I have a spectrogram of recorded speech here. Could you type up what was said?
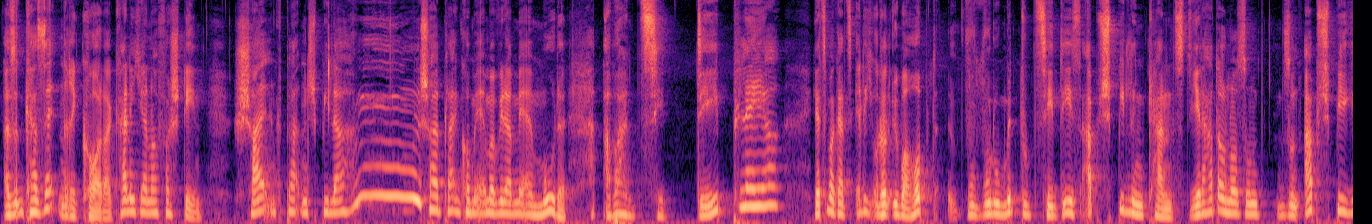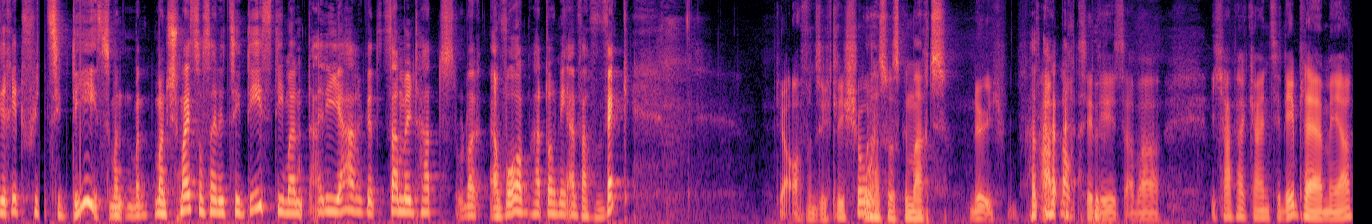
Also ein Kassettenrekorder kann ich ja noch verstehen. Schallplattenspieler, hm, Schallplatten kommen ja immer wieder mehr in Mode. Aber ein CD-Player? Jetzt mal ganz ehrlich, oder überhaupt, wo, wo, du mit du CDs abspielen kannst. Jeder hat auch noch so ein, so ein Abspielgerät für CDs. Man, man, man schmeißt doch seine CDs, die man all die Jahre gesammelt hat oder erworben hat, doch nicht einfach weg. Ja, offensichtlich schon. Oder hast du es gemacht? Nö, ich habe noch CDs, aber ich habe halt keinen CD-Player mehr.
